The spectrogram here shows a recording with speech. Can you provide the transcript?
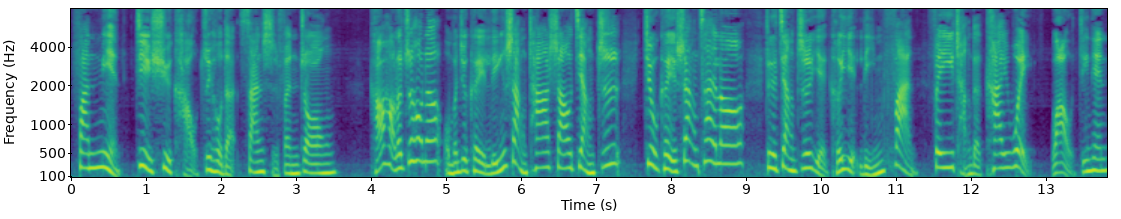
翻面继续烤，最后的三十分钟烤好了之后呢，我们就可以淋上叉烧酱汁，就可以上菜喽。这个酱汁也可以淋饭，非常的开胃。哇哦，今天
